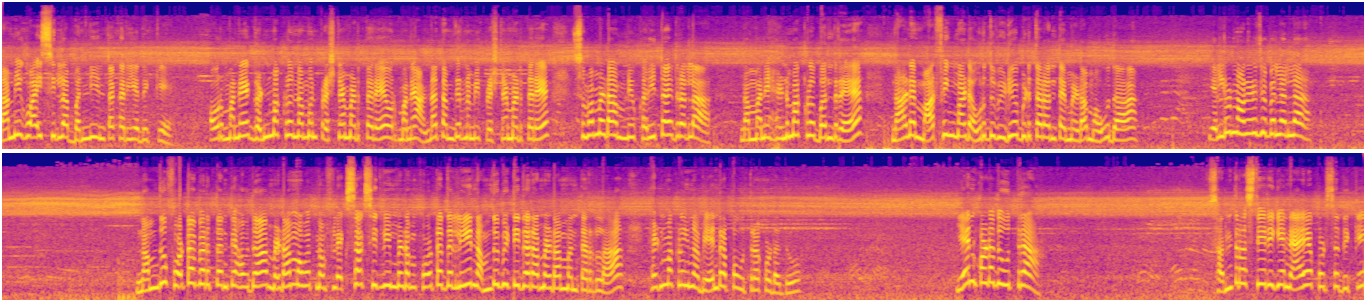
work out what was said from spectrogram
ನಮಗೆ ವಾಯ್ಸ್ ಇಲ್ಲ ಬನ್ನಿ ಅಂತ ಕರೆಯೋದಕ್ಕೆ. ಅವ್ರ ಮನೆ ಗಂಡು ಮಕ್ಕಳು ನಮ್ಮನ್ನು ಪ್ರಶ್ನೆ ಮಾಡ್ತಾರೆ, ಅವ್ರ ಮನೆ ಅಣ್ಣ ತಮ್ಮದಿರು ನಮಗೆ ಪ್ರಶ್ನೆ ಮಾಡ್ತಾರೆ. ಸುಮ ಮೇಡಮ್ ನೀವು ಕರೀತಾ ಇದ್ರಲ್ಲ ನಮ್ಮ ಮನೆ ಹೆಣ್ಮಕ್ಳು ಬಂದರೆ ನಾಳೆ ಮಾರ್ಫಿಂಗ್ ಮಾಡಿ ಅವ್ರದ್ದು ವಿಡಿಯೋ ಬಿಡ್ತಾರಂತೆ ಮೇಡಮ್ ಹೌದಾ? ಎಲ್ಲರೂ ನಾಲೆಜಬಲ್ ಅಲ್ಲ. ನಮ್ಮದು ಫೋಟೋ ಬರುತ್ತಂತೆ, ಹೌದಾ? ಮೇಡಮ್ ಅವತ್ತು ನಾವು ಫ್ಲೆಕ್ಸ್ ಹಾಕ್ಸಿದ್ವಿ ಮೇಡಮ್ ಫೋಟೋದಲ್ಲಿ ನಮ್ಮದು ಬಿಟ್ಟಿದ್ದಾರಾ ಮೇಡಮ್ ಅಂತಾರಲ್ಲ? ಹೆಣ್ಮಕ್ಳಿಗೆ ನಾವು ಏನರಪ್ಪ ಉತ್ತರ ಕೊಡೋದು? ಏನು ಕೊಡೋದು ಉತ್ತರ? ಸಂತ್ರಸ್ತೆಯರಿಗೆ ನ್ಯಾಯ ಕೊಡಿಸೋದಕ್ಕೆ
